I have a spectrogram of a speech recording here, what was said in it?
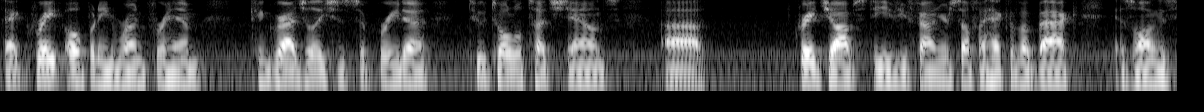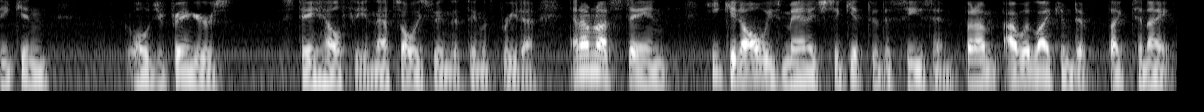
that great opening run for him. Congratulations to Breida. Two total touchdowns. Uh, great job, Steve. You found yourself a heck of a back as long as he can hold your fingers stay healthy, and that's always been the thing with Breida. And I'm not saying he can always manage to get through the season, but I'm, I would like him to, like tonight,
